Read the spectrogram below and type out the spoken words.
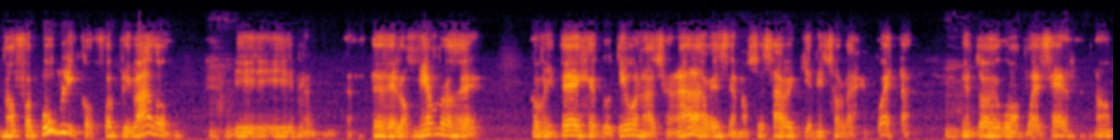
no fue público, fue privado. y, desde los miembros de Comité Ejecutivo Nacional, a veces no se sabe quién hizo las encuestas. Entonces, ¿cómo puede ser? ¿no?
